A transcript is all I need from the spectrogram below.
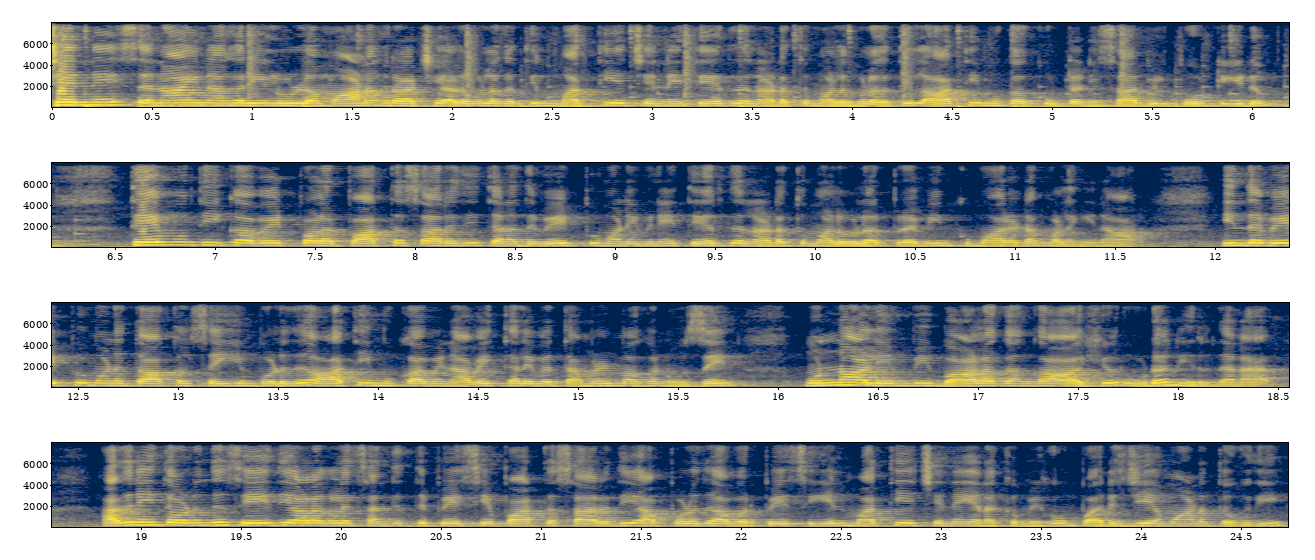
சென்னை செனாய் நகரில் உள்ள மாநகராட்சி அலுவலகத்தில் மத்திய சென்னை தேர்தல் நடத்தும் அலுவலகத்தில் அதிமுக கூட்டணி சார்பில் போட்டியிடும் தேமுதிக வேட்பாளர் பார்த்தசாரதி தனது வேட்பு மனுவினை தேர்தல் நடத்தும் அலுவலர் பிரவீன்குமாரிடம் வழங்கினார். இந்த வேட்பு மனு தாக்கல் செய்யும் பொழுது அதிமுகவின் அவைத்தலைவர் தமிழ்மகன் உசேன் முன்னாள் எம்பி பாலகங்கா ஆகியோர் உடன் இருந்தனர். அதனைத் தொடர்ந்து செய்தியாளர்களை சந்தித்து பேசிய பார்த்தசாரதி அப்பொழுது அவர் பேசுகையில் மத்திய சென்னை எனக்கு மிகவும் பரிச்சயமான தொகுதி.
